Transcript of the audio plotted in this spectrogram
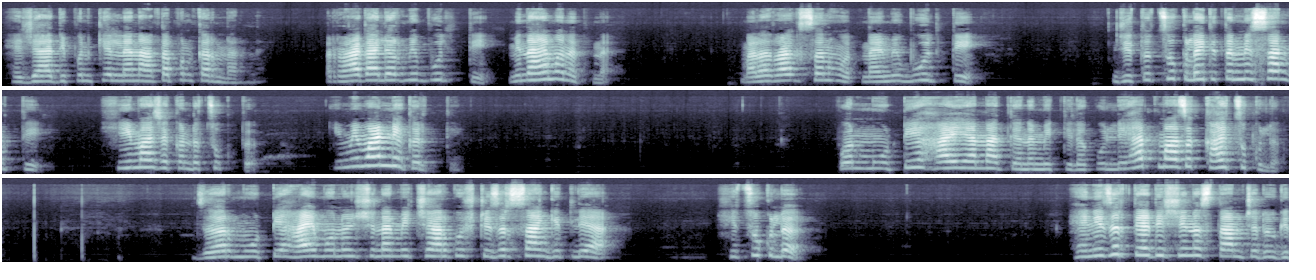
ह्याच्या आधी पण केलं नाही ना आता पण करणार नाही. राग आल्यावर मी बोलते. मी नाही म्हणत नाही. मला राग सण होत नाही. मी बोलते. जिथं चुकलंय तिथं मी सांगते. ही माझ्याकडं चुकतं. ही मी मान्य करते. पण मोठी हाय या नात्यानं मी तिला बोलली ह्यात माझं काय चुकलं? जर मोठी हाय म्हणून शिना मी चार गोष्टी जर सांगितल्या ही चुकलं. ह्यानी जर त्या दिवशी नसतं आमच्या दोघी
